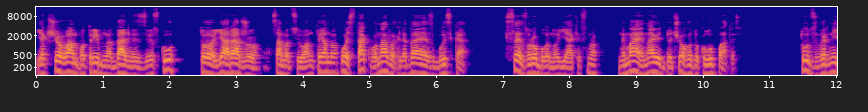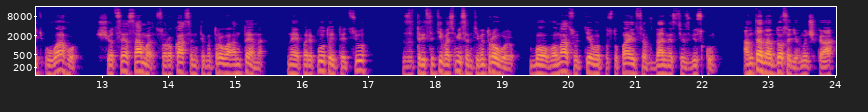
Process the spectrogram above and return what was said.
якщо вам потрібна дальність зв'язку, то я раджу саме цю антенну. Ось так вона виглядає зблизька. Все зроблено якісно, немає навіть до чого доколупатись. Тут зверніть увагу, що це саме 40 см антенна. Не переплутайте цю з 38 см, бо вона суттєво поступається в дальності зв'язку. Антенна досить гнучка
